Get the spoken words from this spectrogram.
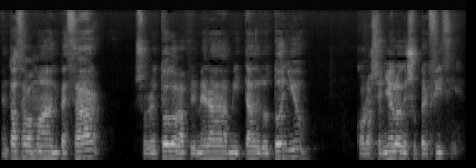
Entonces vamos a empezar sobre todo la primera mitad del otoño con los señuelos de superficie.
